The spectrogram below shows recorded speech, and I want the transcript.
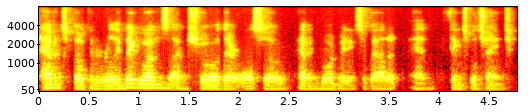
haven't spoken to really big ones. I'm sure they're also having board meetings about it and things will change.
